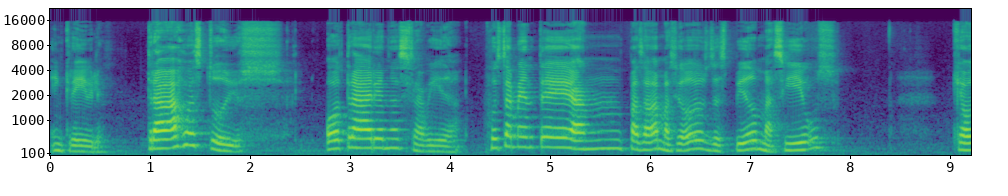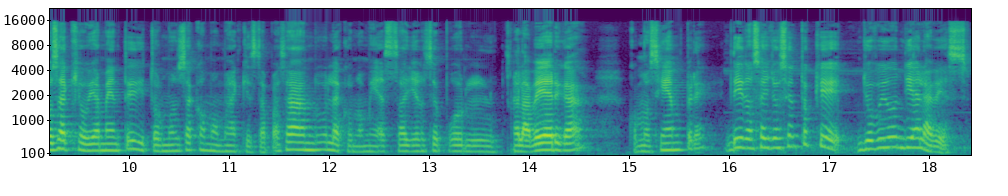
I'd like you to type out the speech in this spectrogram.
increíble. Trabajo, estudios, otra área de nuestra vida. Justamente han pasado demasiados despidos masivos, que o que obviamente y todo el mundo está como, ¿qué está pasando? La economía está yéndose por a la verga, como siempre. Y no sé, yo siento que yo vivo un día a la vez.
